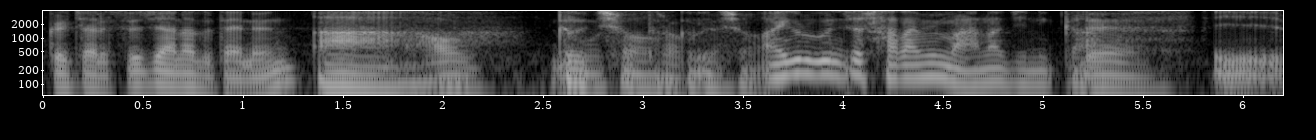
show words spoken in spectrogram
글자를 쓰지 않아도 되는 아. 아우, 그렇죠. 그렇죠. 아, 그리고 이제 사람이 많아지니까. 네. 이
